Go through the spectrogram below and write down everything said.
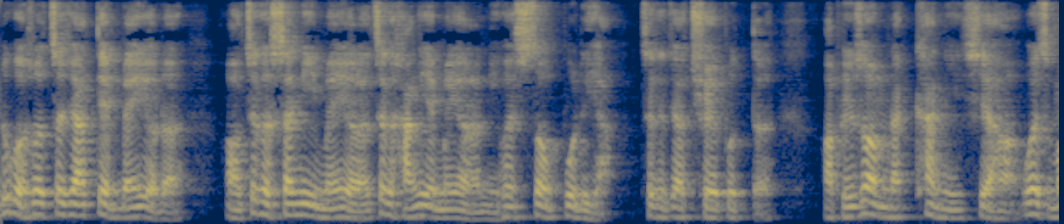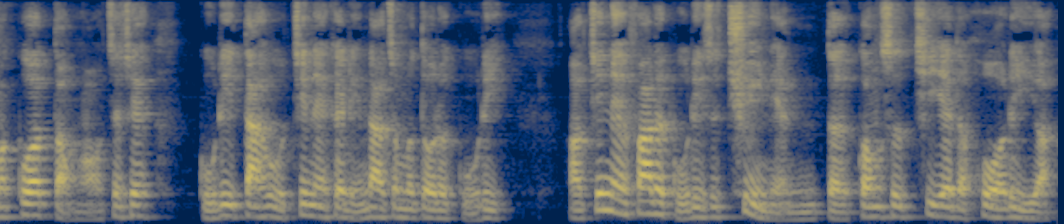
如果说这家店没有了，哦，这个生意没有了，这个行业没有了，你会受不了，这个叫缺不得啊。比如说我们来看一下哈，为什么郭董哦这些股利大户今年可以领到这么多的股利？啊，今年发的股利是去年的公司企业的获利哦。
